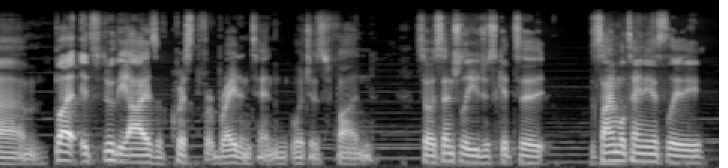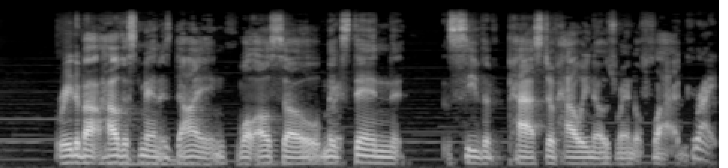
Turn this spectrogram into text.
um, but it's through the eyes of Christopher Bradenton which is fun so essentially you just get to simultaneously read about how this man is dying while also mixed in see the past of how he knows Randall Flagg Right,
